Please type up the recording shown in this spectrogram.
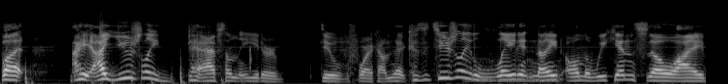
But I, I usually have something to eat or do before I come there because it's usually late at mm. night on the weekend, so I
